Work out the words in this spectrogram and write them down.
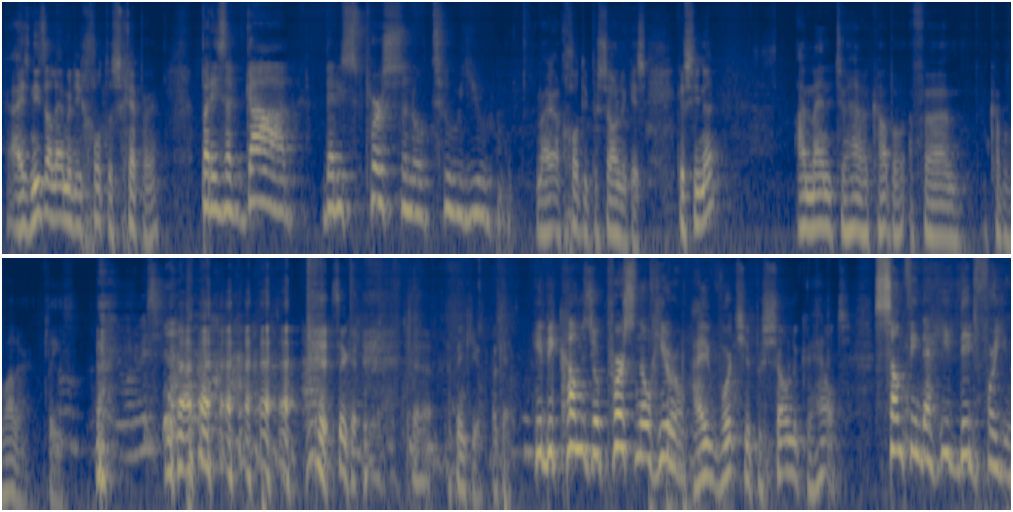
Hij is niet alleen maar die God de schepper, but is a God that is personal to you. maar een God die persoonlijk is. Christine, I meant to have a cup of, um, a cup of water, please. It's okay. Yeah, thank you. Okay. He becomes your personal hero, Hij wordt je persoonlijke held. something that He did for you.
